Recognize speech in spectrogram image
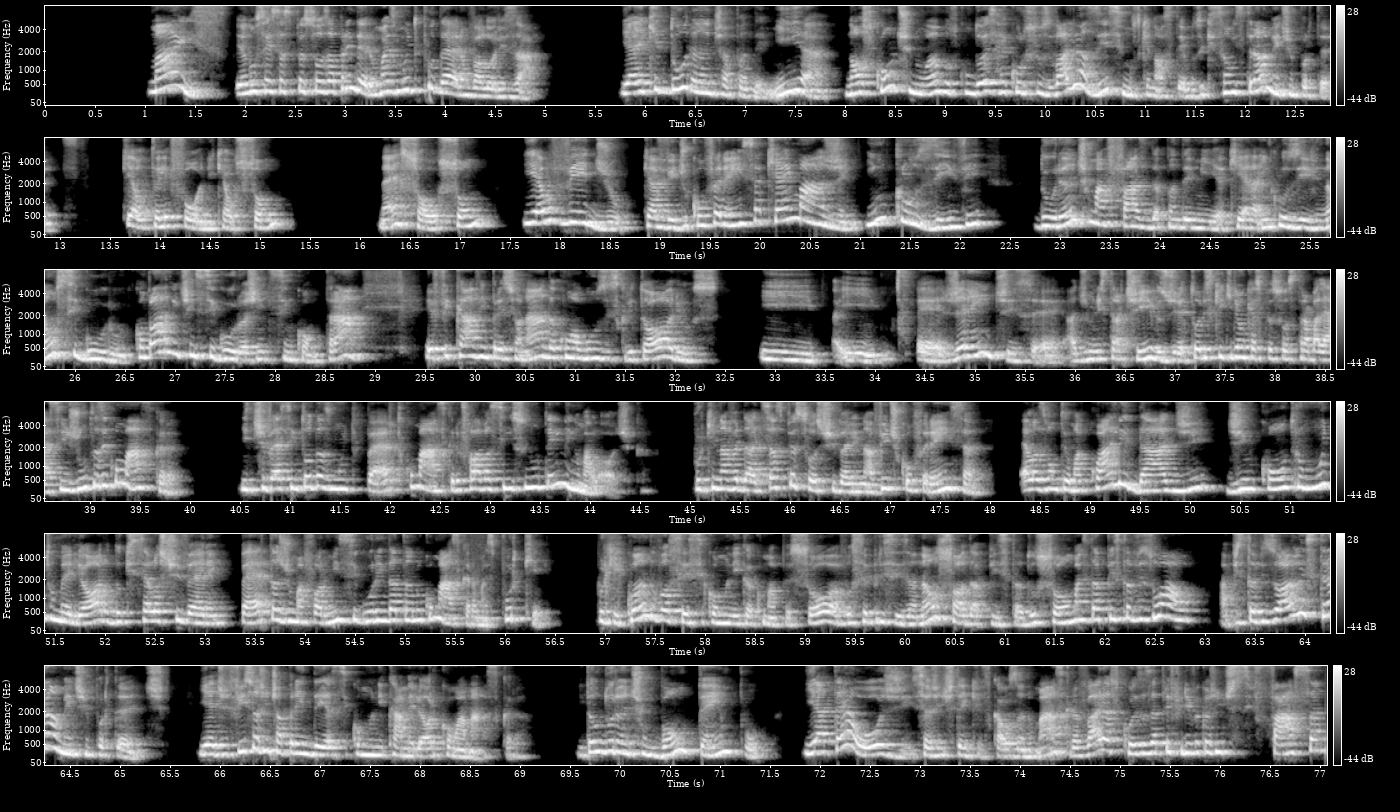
Mas eu não sei se as pessoas aprenderam, mas muito puderam valorizar. E aí que durante a pandemia, nós continuamos com dois recursos valiosíssimos que nós temos e que são extremamente importantes, que é o telefone, que é o som, né? Só o som, e é o vídeo, que é a videoconferência, que é a imagem. Inclusive, durante uma fase da pandemia que era inclusive não seguro, completamente inseguro a gente se encontrar, eu ficava impressionada com alguns escritórios e, e é, gerentes é, administrativos, diretores que queriam que as pessoas trabalhassem juntas e com máscara. E tivessem todas muito perto com máscara. Eu falava assim: isso não tem nenhuma lógica. Porque, na verdade, se as pessoas estiverem na videoconferência, elas vão ter uma qualidade de encontro muito melhor do que se elas estiverem pertas de uma forma insegura ainda estando com máscara. Mas por quê? Porque quando você se comunica com uma pessoa, você precisa não só da pista do som, mas da pista visual. A pista visual é extremamente importante. E é difícil a gente aprender a se comunicar melhor com a máscara. Então, durante um bom tempo, e até hoje, se a gente tem que ficar usando máscara, várias coisas é preferível que a gente se faça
